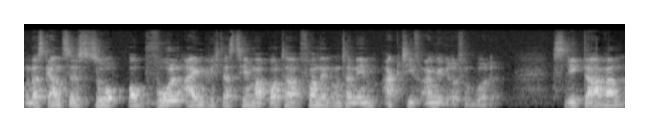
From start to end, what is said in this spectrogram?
Und das Ganze ist so, obwohl eigentlich das Thema Botter von den Unternehmen aktiv angegriffen wurde. Es liegt daran,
